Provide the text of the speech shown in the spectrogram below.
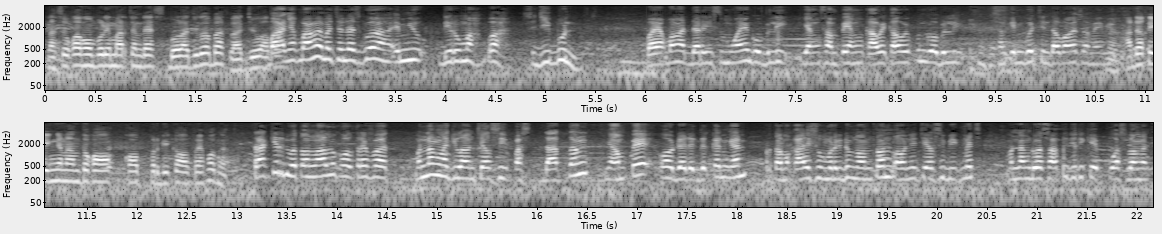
Nah suka ngumpulin merchandise bola juga Bas, baju apa? Banyak banget merchandise gua MU di rumah. Wah, sejibun. Banyak banget dari semuanya gue beli. Yang sampai yang KW-KW pun gue beli. Saking gue cinta banget sama MU. Ada keinginan untuk kau, kau pergi ke Old Trafford nggak? Terakhir dua tahun lalu kalau Trafford menang lagi lawan Chelsea pas datang nyampe wah udah deg-degan kan pertama kali seumur hidup nonton lawannya Chelsea big match menang 2-1 jadi kayak puas banget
